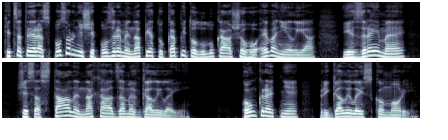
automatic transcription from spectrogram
Keď sa teraz pozornejšie pozrieme na 5. kapitolu Lukášovho Evanielia, je zrejmé, že sa stále nachádzame v Galilei. Konkrétne pri Galilejskom mori.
